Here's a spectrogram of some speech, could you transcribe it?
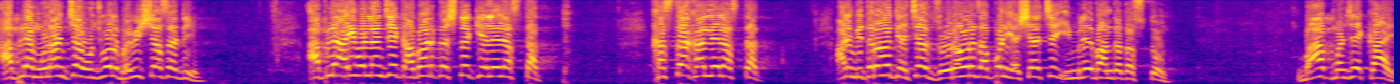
आपल्या मुलांच्या उज्ज्वल भविष्यासाठी आपल्या आई वडिलांचे काबाड कष्ट केलेले असतात. खस्ता खाल्लेले असतात. आणि मित्रांनो त्याच्या जोरावरच आपण यशाचे इमले बांधत असतो. बाप म्हणजे काय?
